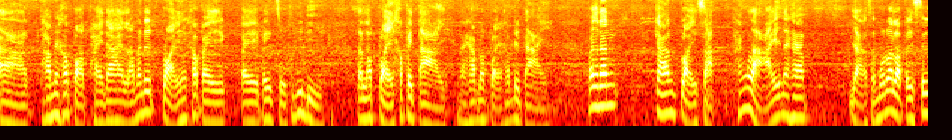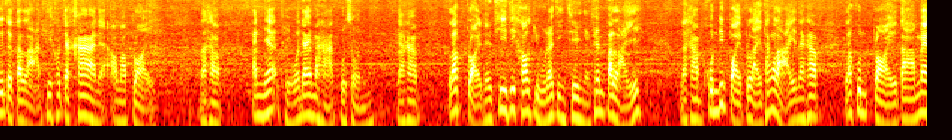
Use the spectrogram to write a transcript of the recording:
อ่าทำให้เขาปลอดภัยได้ เราไม่ได้ปล่อยให้เขาไปไปไปสู่ที่ที่ดี แต่เราปล่อยเขาไปตายนะครับ เราปล่อยเขาไปตาย เพราะฉะนั้นการปล่อยสัตว์ทั้งหลายนะครับ อย่างสมมุติว่าเราไปซื้อจากตลาดที่เขาจะฆ่าเนี่ยเอามาปล่อยนะครับ อันเนี้ยถือว่าได้มหากุศลนะครับแล้วปล่อยในที่ที่เขาอยู่ได้จริง ๆ อย่างเช่นปลาไหลนะครับคุณที่ปล่อยปลาไหลทั้งหลายนะครับ แล้วคุณปล่อยตามแม่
